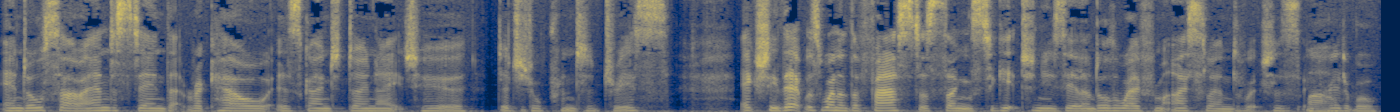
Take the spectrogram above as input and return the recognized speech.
And also, I understand that Raquel is going to donate her digital printed dress. Actually, that was one of the fastest things to get to New Zealand, all the way from Iceland, which is Wow. incredible.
